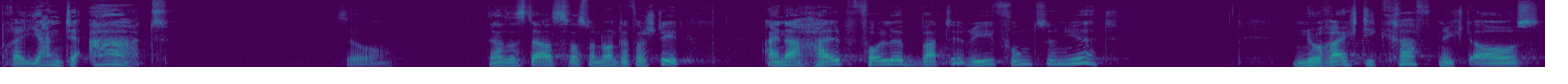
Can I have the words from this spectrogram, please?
brillante Art. So, das ist das, was man darunter versteht. Eine halbvolle Batterie funktioniert. Nur reicht die Kraft nicht aus,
